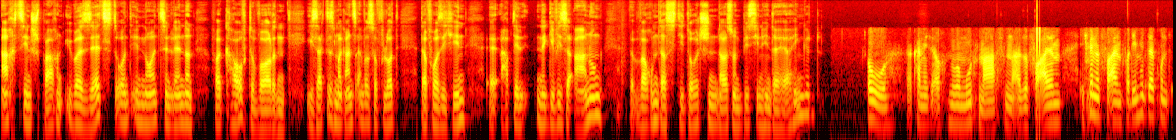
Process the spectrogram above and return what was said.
18 Sprachen übersetzt und in 19 Ländern verkauft worden. Ich sage das mal ganz einfach so flott da vor sich hin. Äh, habt ihr eine gewisse Ahnung, warum das die Deutschen da so ein bisschen hinterherhingen? Oh, da kann ich auch nur mutmaßen. Also vor allem, ich finde es vor allem vor dem Hintergrund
